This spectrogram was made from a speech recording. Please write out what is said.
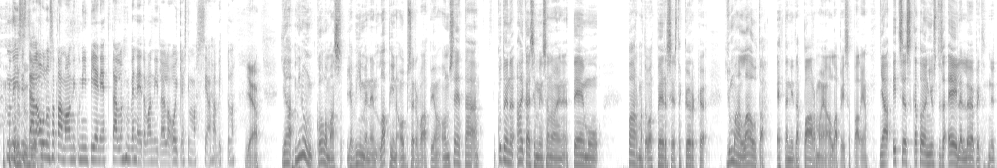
No niin, siis täällä Oulun satama on niin, niin pieni, että täällä on veneitä, vaan niillä ei ole oikeasti massia ihan vittuna. Joo. Ja minun kolmas ja viimeinen Lapin observaatio on se, että kuten aikaisemmin sanoin, Teemu, parmat ovat perseestä körkö. Jumalauta, että niitä parmoja on Lapissa paljon. Ja itse asiassa katoin justiinsa eilen lööpit, nyt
